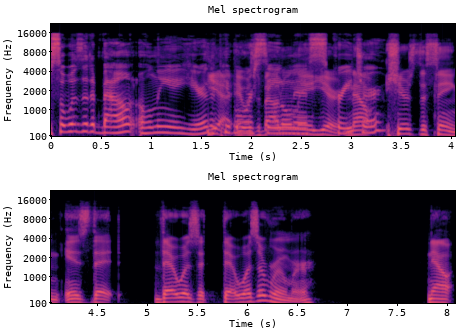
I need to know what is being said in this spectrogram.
So was it about only a year that yeah, people it were about seeing only this a year. creature? Now, here's the thing: is that there was a there was a rumor. Now,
